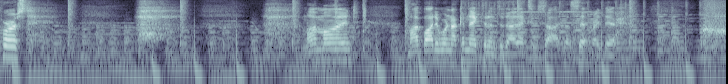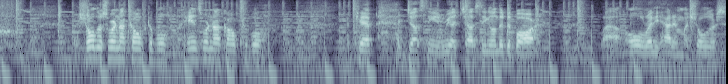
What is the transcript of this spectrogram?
First, my mind, my body were not connected into that exercise, that set right there. Shoulders were not comfortable, my hands were not comfortable I kept adjusting and readjusting under the bar while I already had in my shoulders.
